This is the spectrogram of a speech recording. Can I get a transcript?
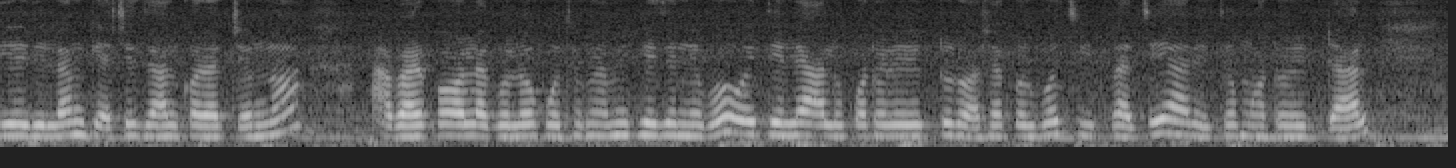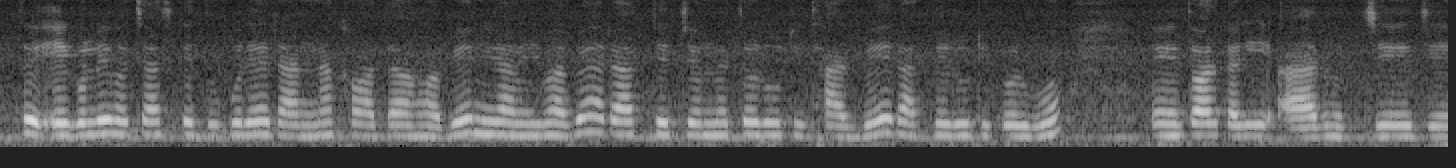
দিয়ে দিলাম গ্যাসে জাল করার জন্য। আবার কলাগুলো প্রথমে আমি ভেজে নেব। ওই তেলে আলু পটলের একটু রসা করব, চিপ ভাজি আর এই তো মটরের ডাল। তো এগুলোই হচ্ছে আজকে দুপুরে রান্না খাওয়া দাওয়া হবে নিরামিষভাবে। আর রাত্রের জন্য তো রুটি থাকবে, রাত্রে রুটি করব। তরকারি আর হচ্ছে যে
